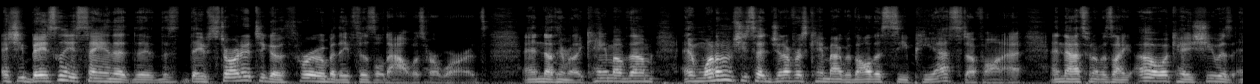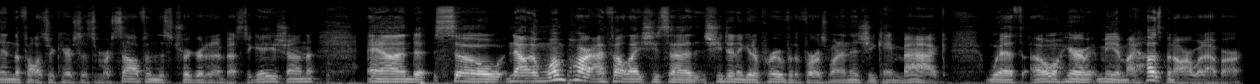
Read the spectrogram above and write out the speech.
And she basically is saying that the, the, they've started to go through, but they fizzled out, was her words. And nothing really came of them. And one of them, she said Jennifer's came back with all the CPS stuff on it. And that's when it was like, oh, okay, she was in the foster care system herself, and this triggered an investigation. And so now, in one part, I felt like she said she didn't get approved for the first one, and then she came back with, "Oh, here me and my husband are," whatever.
